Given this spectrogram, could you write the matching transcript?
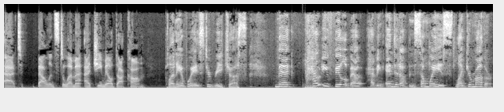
at balancedilemma at gmail.com. Plenty of ways to reach us. Meg, how do you feel about having ended up in some ways like your mother?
